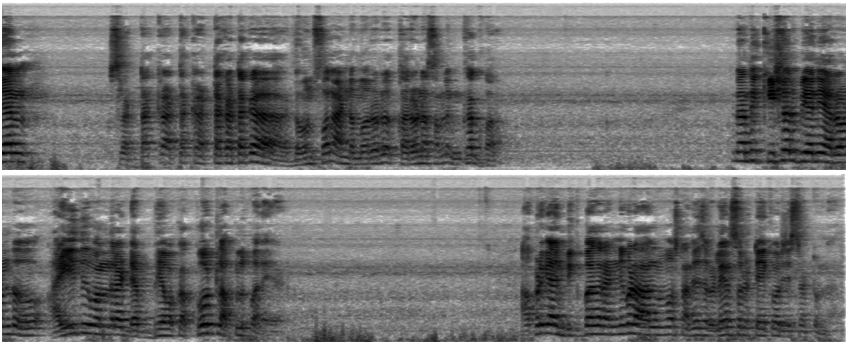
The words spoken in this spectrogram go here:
దెన్ అసలు టక్క టక్క టక్క టక్క డౌన్ఫాల్ అండ్ మరో కరోనా సమయంలో ఇంకా ఘోరం. దాంతో కిషోర్ బియాని అరౌండ్ ఐదు వందల డెబ్బై ఒక కోట్లు అప్పులు పాలయ్యాడు. అప్పటికి ఆయన బిగ్ బజార్ అన్నీ కూడా ఆల్మోస్ట్ నా తెలిసి రిలయన్స్ వాళ్ళు టేక్ ఓవర్ చేసినట్టు ఉన్నారు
